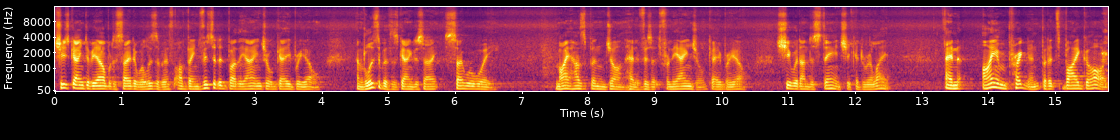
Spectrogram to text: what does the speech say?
She's going to be able to say to Elizabeth, I've been visited by the angel Gabriel. And Elizabeth is going to say, So were we. My husband John had a visit from the angel Gabriel. She would understand, she could relate. And I am pregnant, but it's by God.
